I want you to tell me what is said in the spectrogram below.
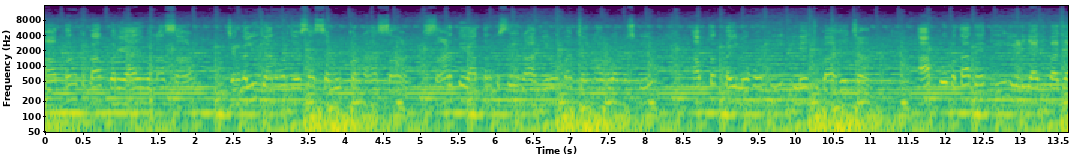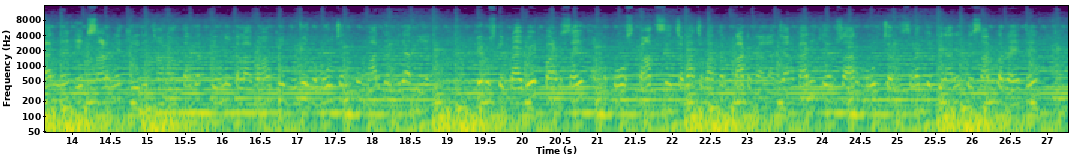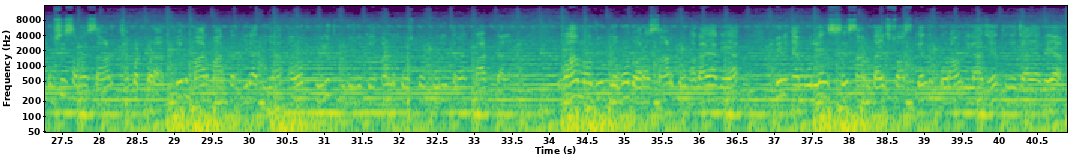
आतंक का पर्याय बना सांड जंगली जानवर जैसा सलूक कर रहा सांड सांड के आतंक से राहगीरों का चलना हुआ मुश्किल। अब तक कई लोगों की ले चुका है जान। आपको बता दें कि लड़ियारी बाज़ार में एक सांड ने खीरी थाना अंतर्गत किन्नी कला गाँव के बुज़ुर्ग मूलचंद को मारकर गिरा दिया। फिर उसके प्राइवेट पार्ट सहित अंडकोश दांत से चबा चबा कर काट डाला। जानकारी के अनुसार मूलचंद सड़क के किनारे पेशाब कर रहे थे। उसी समय सांड झपट पड़ा। फिर मार मार कर गिरा दिया और पीड़ित बुज़ुर्ग के अंडकोश को पूरी तरह काट डाला। वहाँ मौजूद लोगों द्वारा सांड को भगाया गया। फिर एंबुलेंस से सामुदायिक स्वास्थ्य केंद्र कोराव इलाज हेतु ले जाया गया।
